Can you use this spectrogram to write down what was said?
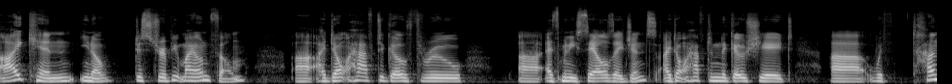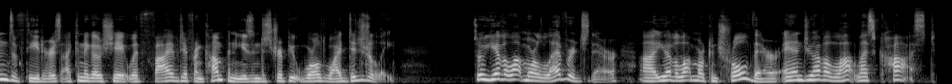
I can you know distribute my own film. Uh, I don't have to go through uh, as many sales agents. I don't have to negotiate uh, with tons of theaters. I can negotiate with five different companies and distribute worldwide digitally. So you have a lot more leverage there. Uh, you have a lot more control there, and you have a lot less cost.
